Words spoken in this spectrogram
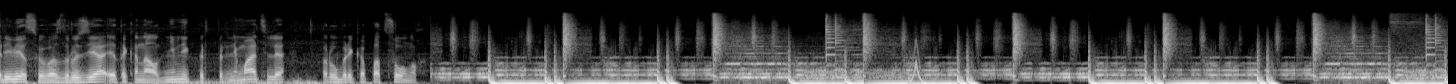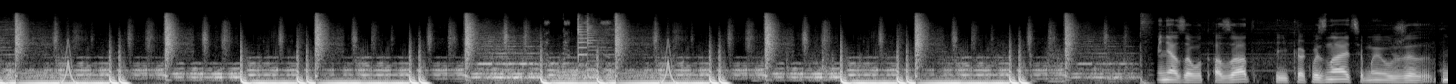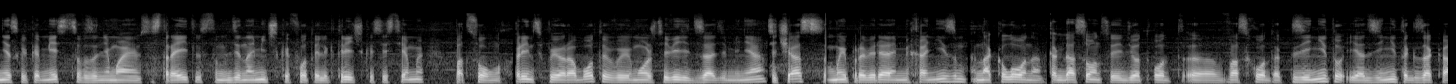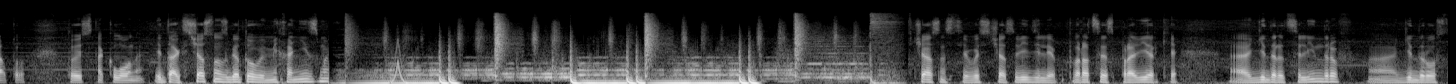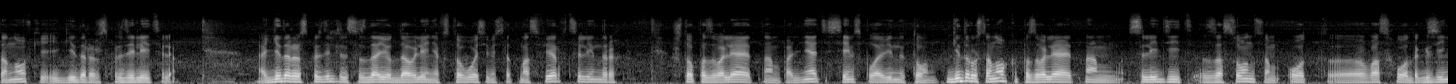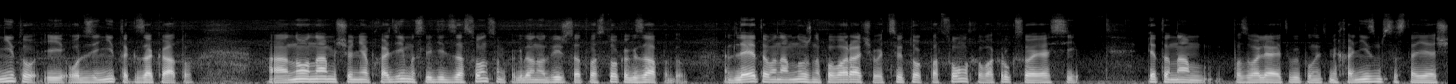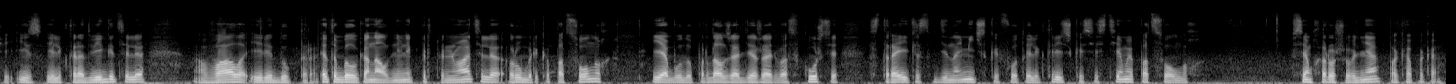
Приветствую вас, друзья! Это канал Дневник предпринимателя, рубрика «Подсолнух». Меня зовут Азат, и, как вы знаете, мы уже несколько месяцев занимаемся строительством динамической фотоэлектрической системы подсолнух. Принцип ее работы вы можете видеть сзади меня. Сейчас мы проверяем механизм наклона, когда солнце идет от э, восхода к зениту и от зенита к закату, то есть наклоны. Итак, сейчас у нас готовы механизмы. В частности, вы сейчас видели процесс проверки гидроцилиндров, э, гидроустановки и гидрораспределителя. А гидрораспределитель создает давление в 180 атмосфер в цилиндрах, что позволяет нам поднять 7,5 тонн. Гидроустановка позволяет нам следить за Солнцем от э, восхода к зениту и от зенита к закату. Но нам еще необходимо следить за Солнцем, когда оно движется от востока к западу. Для этого нам нужно поворачивать цветок подсолнуха вокруг своей оси. Это нам позволяет выполнить механизм, состоящий из электродвигателя, вала и редуктора. Это был канал Дневник предпринимателя, рубрика «Подсолнух». Я буду продолжать держать вас в курсе строительства динамической фотоэлектрической системы «Подсолнух». Всем хорошего дня, пока-пока.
